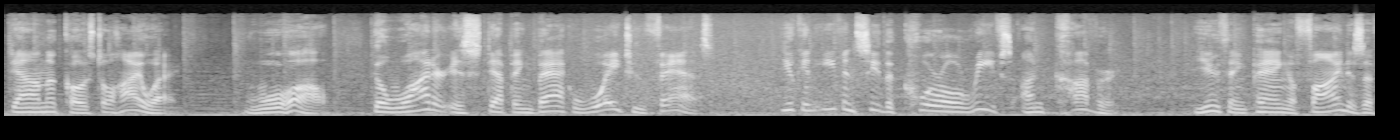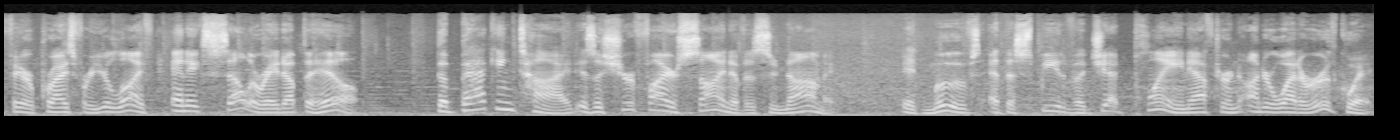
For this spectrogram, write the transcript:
down the coastal highway. Whoa, the water is stepping back way too fast. You can even see the coral reefs uncovered. You think paying a fine is a fair price for your life and accelerate up the hill. The backing tide is a surefire sign of a tsunami. It moves at the speed of a jet plane after an underwater earthquake.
